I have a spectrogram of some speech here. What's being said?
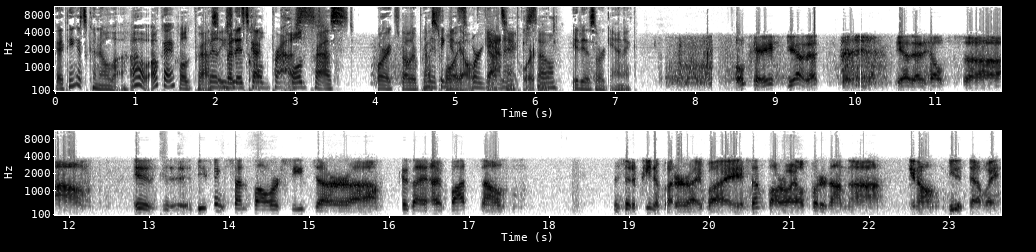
I think it's canola. Oh, okay. cold pressed, But but it's it's got cold pressed. cold pressed or expeller pressed think oil. it's That's organic, important. so- It is organic. Okay, yeah, that yeah, that helps. Um, is uh, do you think sunflower seeds are? Because I I bought some instead of peanut butter, I buy sunflower oil, put it on the, you know, eat it that way.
